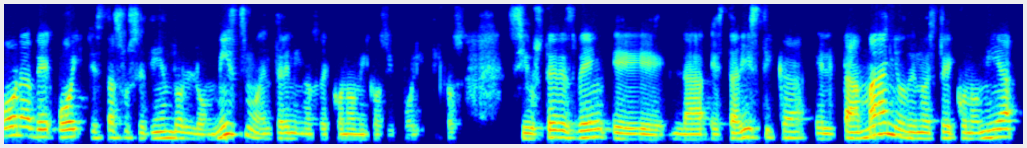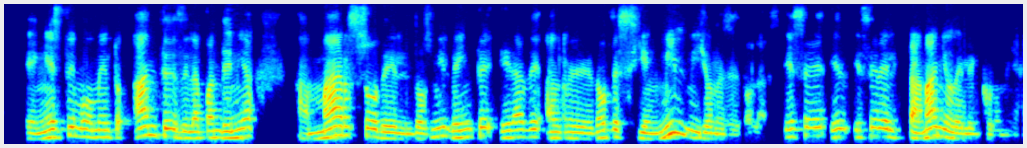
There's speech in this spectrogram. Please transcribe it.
hora de hoy está sucediendo lo mismo en términos económicos y políticos. Si ustedes ven eh, la estadística, el tamaño de nuestra economía en este momento, antes de la pandemia, a marzo del 2020 era de alrededor de 100 mil millones de dólares. Ese, e, ese era el tamaño de la economía.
